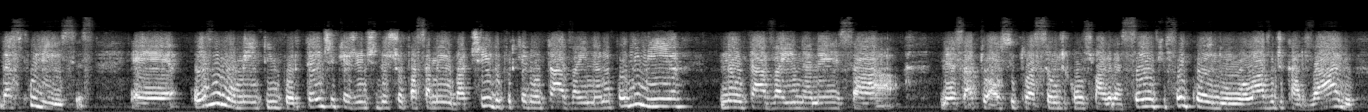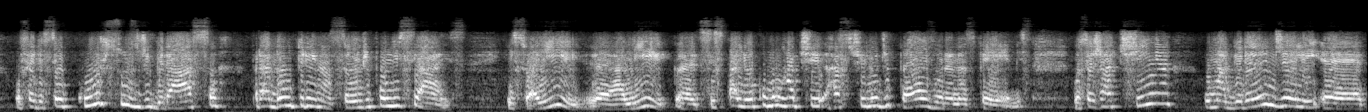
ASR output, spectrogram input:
das polícias. É, houve um momento importante que a gente deixou passar meio batido, porque não estava ainda na pandemia, não estava ainda nessa, nessa atual situação de conflagração, que foi quando o Olavo de Carvalho ofereceu cursos de graça para doutrinação de policiais. Isso aí, é, ali, é, se espalhou como um rastilho de pólvora nas PMs. Você já tinha uma grande, é,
